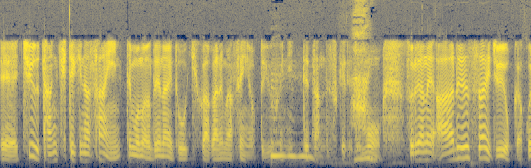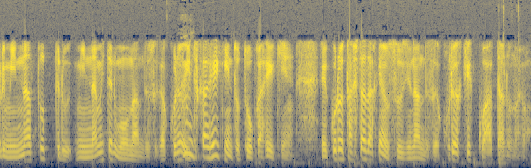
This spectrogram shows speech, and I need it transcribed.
えー、中短期的なサインってものが出ないと大きく上がれませんよというふうに言ってたんですけれども、はい、それがね、RSI14 日、これみんな取ってる、みんな見てるものなんですが、これは5日平均と10日平均、えー、これを足しただけの数字なんですが、これは結構当たるのよ。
